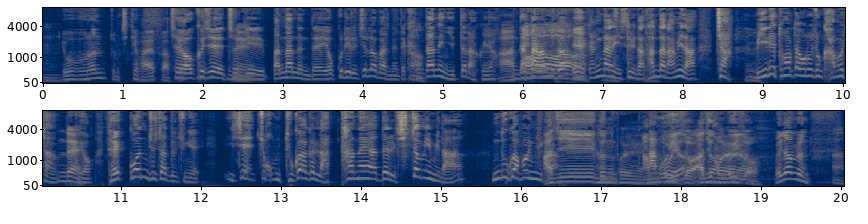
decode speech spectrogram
음. 이 부분은 좀 지켜봐야 할 것 같고요. 제가 엊그제 저기 네. 만났는데 옆구리를 찔러봤는데 어. 강단은 어. 있더라고요. 아, 단단합니까? 예, 네, 강단은 있습니다. 단단합니다. 자, 음. 미래통합당으로 좀 가보자고요. 네. 대권 주자들 중에 이제 조금 두각을 나타내야 될 시점입니다. 누가 보입니까? 아직은 안, 안 보이죠. 아직 안, 안 보이죠. 왜냐하면 아.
